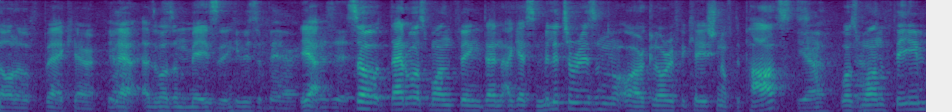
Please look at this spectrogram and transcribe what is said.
lot of back hair. Yeah. Yeah, it was amazing. He was a bear. Yeah. That. So that was one thing. Then I guess militarism or glorification of the past yeah. was yeah. one theme.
